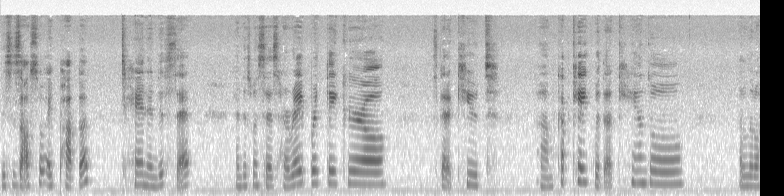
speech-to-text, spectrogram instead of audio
This is also a pop-up. 10 in this set. And this one says, Hooray, birthday girl. It's got a cute um, cupcake with a candle, a little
